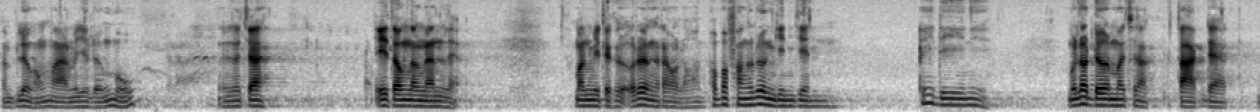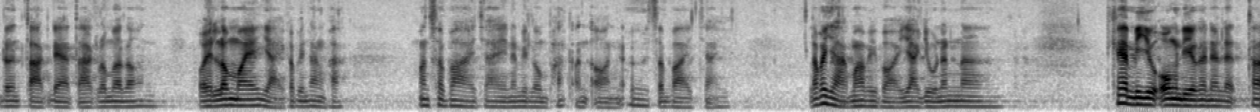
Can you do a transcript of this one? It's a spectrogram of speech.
มันเป็นเรื่องของมารไม่ใช่เรื่องหมูนะจ๊ะ อ้ตรงตรงนั้นแหละ มันมีแต่เรื่องเราร้อนพอมาฟังเรื่องเย็นๆเอ้ยดีนี่ เหมือนเราเดินมาจากตากแดด เดินตากแดดตากลมมาร้อนพอเห็นลมไม้ใหญ่ก็ไปนั่งพัก มันสบายใจนะมีลมพัดอ่อนๆเออสบายใจแล้วก็อยากมาบ่อยๆอยากอยู่นานๆแค่มีอยู่องค์เดียวแค่นั้นแหละ ถ้า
